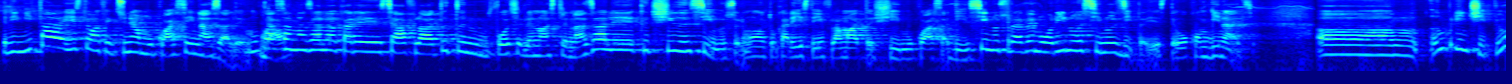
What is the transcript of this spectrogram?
Rinita este o afecțiune a mucoasei nazale. Mucoasa da. nazală care se află atât în fosele noastre nazale, cât și în sinusuri. În momentul în care este inflamată și mucoasa din sinusuri, avem o rinosinuzită. Este o combinație. În principiu,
